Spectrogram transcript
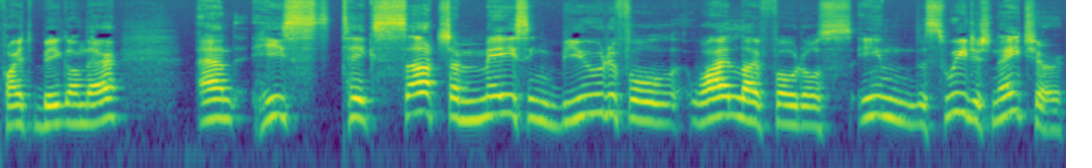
quite big on there. And he takes such amazing, beautiful wildlife photos in the Swedish nature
